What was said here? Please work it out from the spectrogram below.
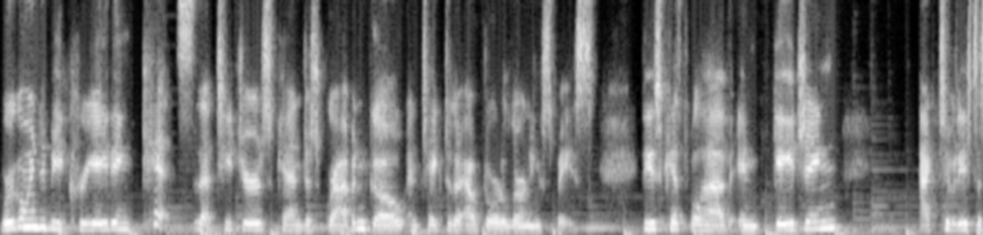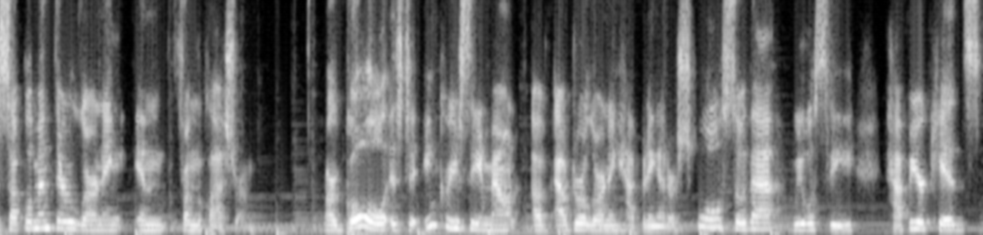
we're going to be creating kits that teachers can just grab and go and take to their outdoor learning space. These kits will have engaging activities to supplement their learning in from the classroom. Our goal is to increase the amount of outdoor learning happening at our school so that we will see happier kids,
